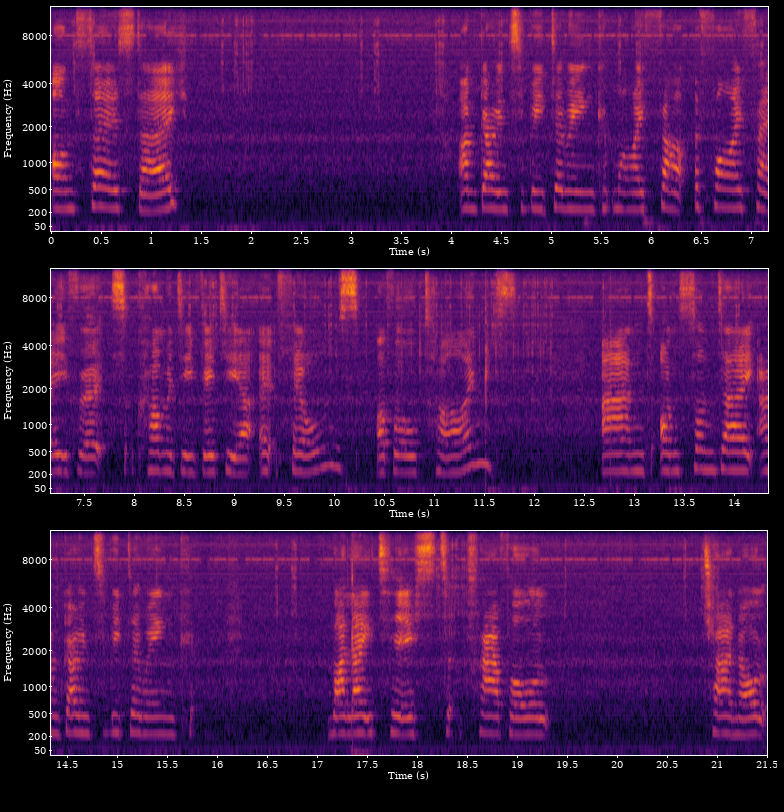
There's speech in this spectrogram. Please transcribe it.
on Thursday, I'm going to be doing my five favourite comedy video uh, films of all times. And on Sunday I'm going to be doing my latest travel channel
